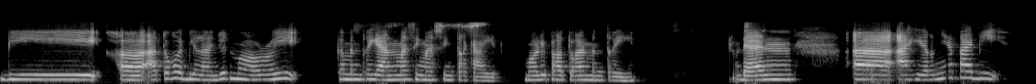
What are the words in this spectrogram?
diatur uh, lebih lanjut melalui kementerian masing-masing terkait, melalui peraturan menteri. Dan uh, akhirnya tadi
